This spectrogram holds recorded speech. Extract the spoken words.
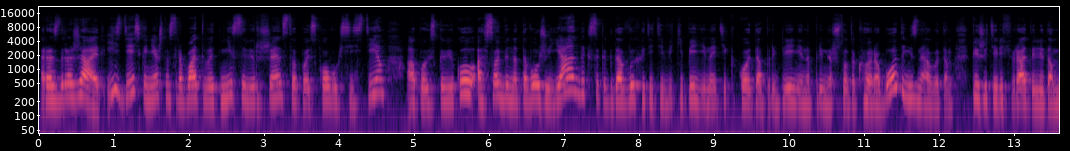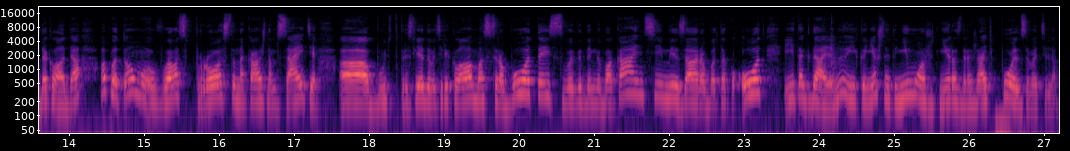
раздражает, и здесь, конечно, срабатывает несовершенство поисковых систем, а поисковиков, особенно того же Яндекса, когда вы хотите в Википедии найти какое-то определение, например, что такое работа, не знаю, вы там пишете реферат или там доклад, да, а потом у вас просто на каждом сайте а, будет преследовать реклама с работой, с выгодными вакансиями, заработок от и так далее. Ну и, конечно, это не может не раздражать пользователя.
